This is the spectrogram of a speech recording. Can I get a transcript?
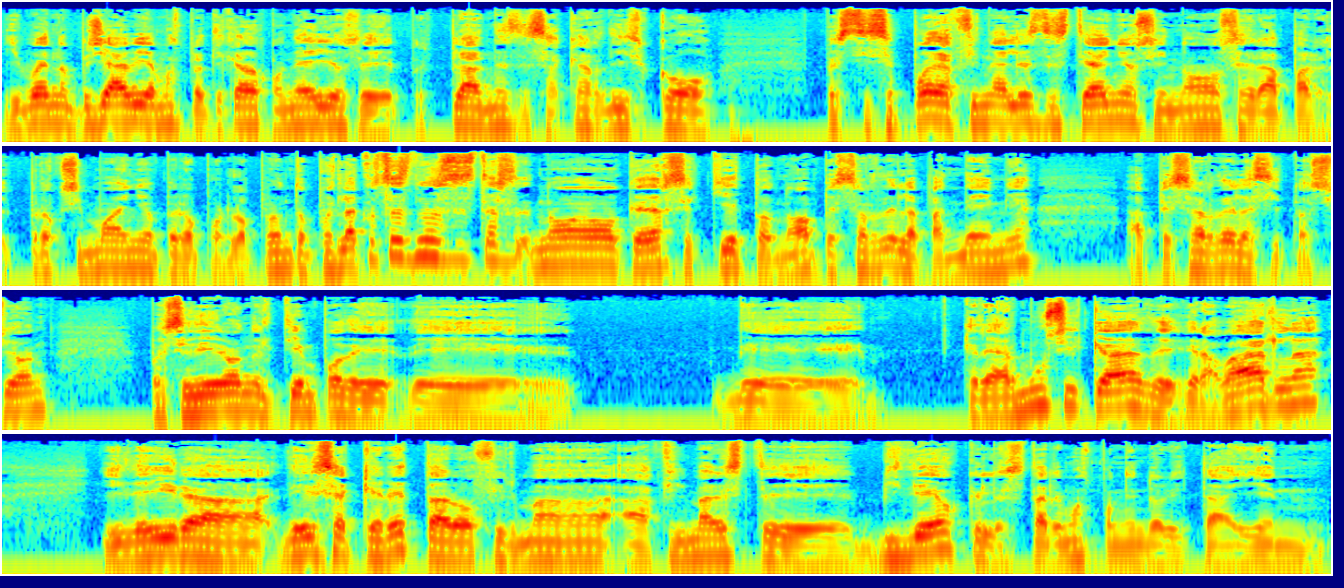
Y bueno pues ya habíamos platicado con ellos de pues, planes de sacar disco pues si se puede a finales de este año si no será para el próximo año pero por lo pronto pues la cosa es no es estar no quedarse quieto no a pesar de la pandemia a pesar de la situación pues se dieron el tiempo de, de crear música, de grabarla y de ir a de irse a Querétaro firma, a filmar este video que les estaremos poniendo ahorita ahí en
